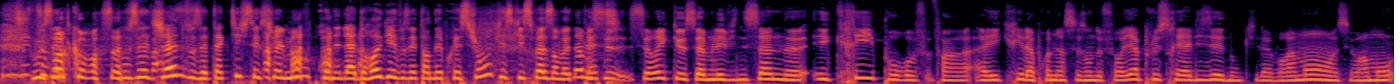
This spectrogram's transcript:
Dites-moi comment ça Vous êtes jeune, vous êtes actif sexuellement, vous prenez de la drogue et vous êtes en dépression? Qu'est-ce qui se passe dans votre Non, tête? c'est vrai que Sam Levinson écrit pour, enfin, a écrit la première saison d'Euphoria plus réalisé, donc il a vraiment, c'est vraiment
